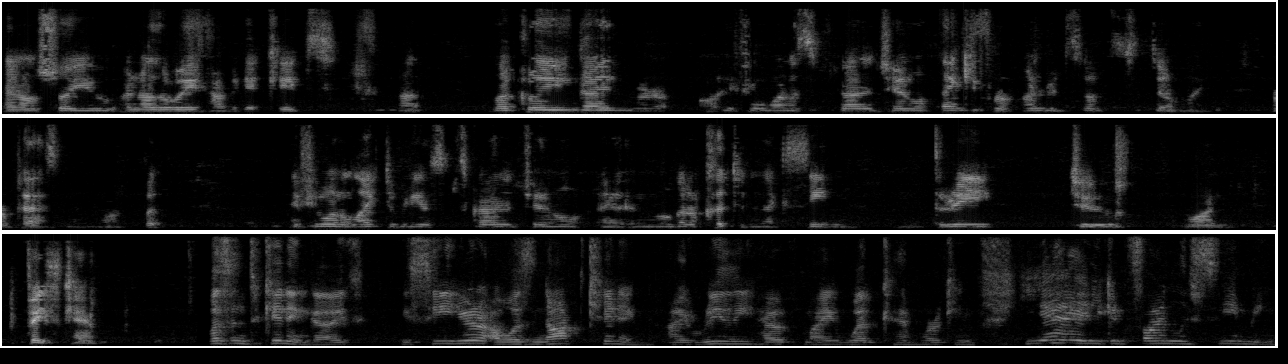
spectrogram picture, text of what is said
and I'll show you another way how to get capes. Uh, luckily, guys, if you want to subscribe to the channel, thank you for 100 subs still, like, for past one. But if you want to like the video, subscribe to the channel, and we're gonna cut to the next scene. Three, two, one, face cam. Wasn't kidding, guys. You see here, I was not kidding. I really have my webcam working. Yay, you can finally see me.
